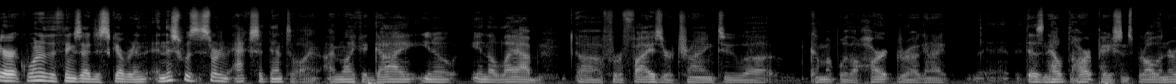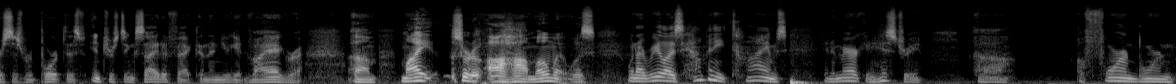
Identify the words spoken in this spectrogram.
Eric, one of the things I discovered, and, and this was sort of accidental. I, I'm like a guy, you know, in the lab uh, for Pfizer trying to uh, come up with a heart drug, and I it doesn't help the heart patients, but all the nurses report this interesting side effect, and then you get Viagra. Um, my sort of aha moment was when I realized how many times in American history uh, a foreign-born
